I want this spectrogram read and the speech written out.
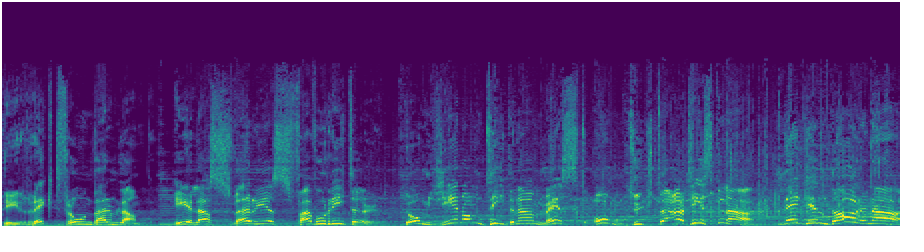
direkt från Värmland, hela Sveriges favoriter de genom tiderna mest omtyckta artisterna, legendarerna,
